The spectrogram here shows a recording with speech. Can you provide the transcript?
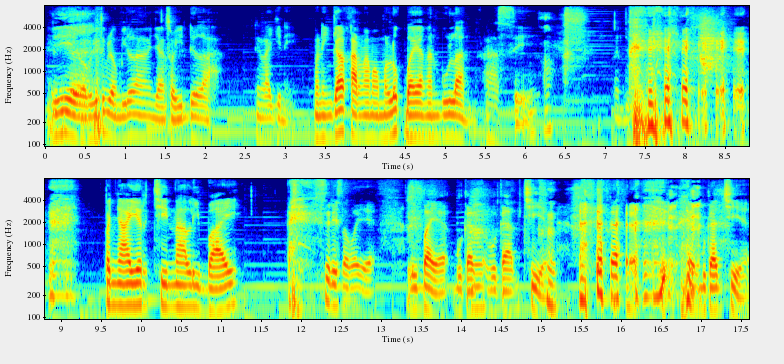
Iya begitu bilang-bilang Jangan so ide lah Ini lagi nih Meninggal karena memeluk bayangan bulan Asik. Penyair Cina Libai Serius apa ya Libai ya Bukan bukan Ci ya Bukan Ci ya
